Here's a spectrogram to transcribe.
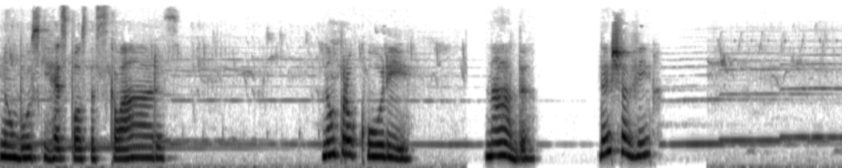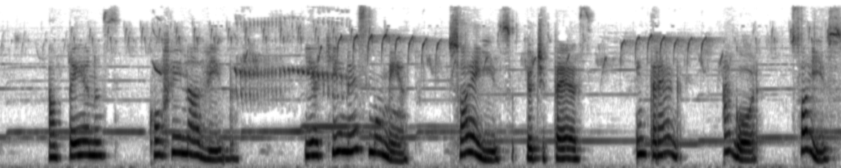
Não busque respostas claras. Não procure nada. Deixa vir. Apenas confie na vida. E aqui nesse momento, só é isso que eu te peço. Entrega agora. Só isso.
